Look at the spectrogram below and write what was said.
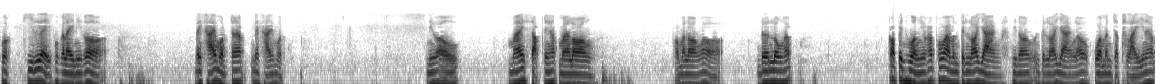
พวก ขี้เลื่อย พวกอะไรนี้ก็ ได้ขายหมดนะครับ ได้ขายหมด นี่ก็เอาไม้สับนะครับ มาลอง พอมาลองก็เดินลงครับ ก็เป็นห่วงอยู่ครับ เพราะว่ามันเป็นล้อยาง พี่น้องมันเป็นล้อยางแล้วกลัวมันจะถลายนะครับ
